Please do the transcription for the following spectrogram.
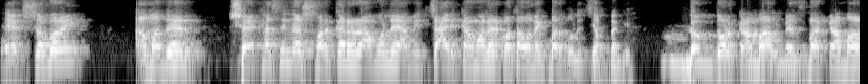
এক সময় আমাদের শেখ হাসিনার সরকারের আমলে আমি চার কামালের কথা অনেকবার বলেছি আপনাকে। ডক্টর কামাল মেজবা কামাল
